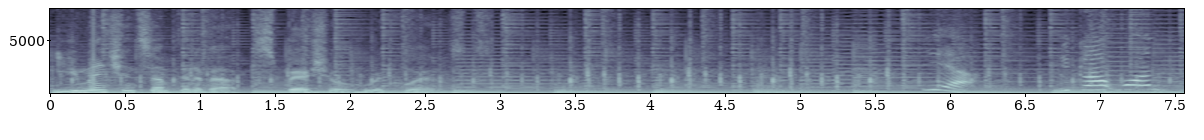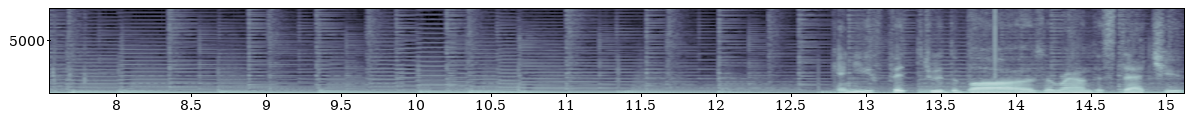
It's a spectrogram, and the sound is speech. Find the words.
You mentioned something about special requests. Can you fit through the bars around the statue?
